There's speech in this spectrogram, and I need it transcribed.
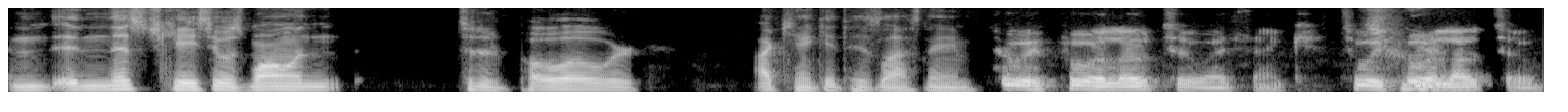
and in this case, it was Marlon to the Poe, or I can't get his last name. Tui Pualotu, I think. Tui Pualotu.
